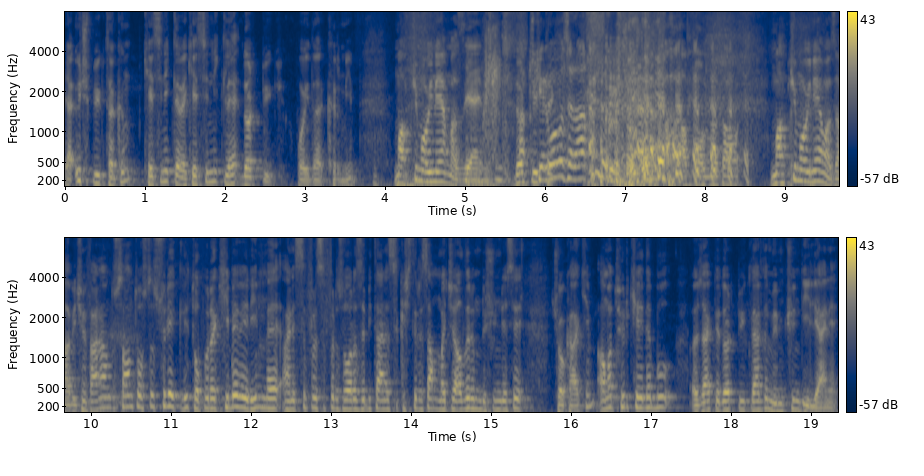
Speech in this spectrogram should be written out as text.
Ya üç büyük takım kesinlikle ve kesinlikle dört büyük. Boyu da kırmayayım. Mahkum oynayamaz yani. Dört tak- olmasa rahat mı duruyor? Apollo, tamam. Mahkum oynayamaz abi. Çünkü Fernando Santos da sürekli topu rakibe vereyim ve hani 0-0 sonrası bir tane sıkıştırırsam maçı alırım düşüncesi çok hakim. Ama Türkiye'de bu özellikle dört büyüklerde mümkün değil yani.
